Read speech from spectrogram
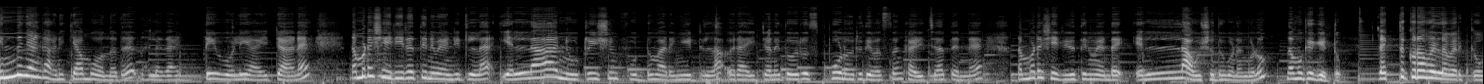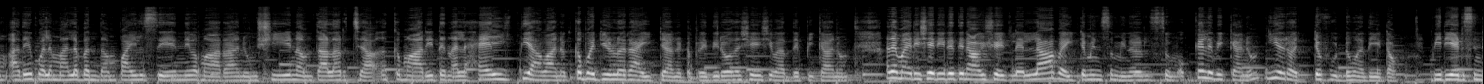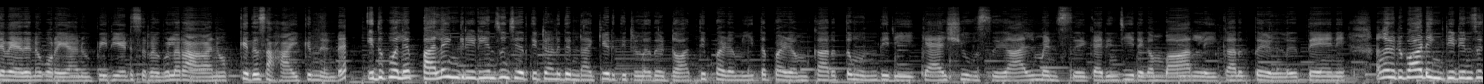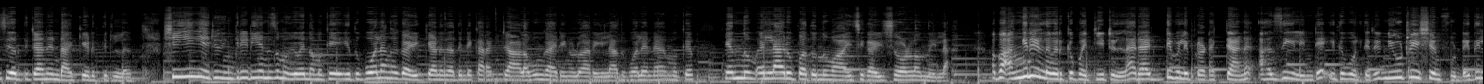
ഇന്ന് ഞാൻ കാണിക്കാൻ പോകുന്നത് നല്ലൊരു അടിപൊളിയായിട്ടാണ്. നമ്മുടെ ശരീരത്തിന് വേണ്ടിയിട്ടുള്ള എല്ലാ ന്യൂട്രീഷൻ ഫുഡും അടങ്ങിയിട്ടുള്ള ഒരു ഐറ്റമാണ് ഇത് ഒരു സ്പൂൺ ഒരു ദിവസം കഴിച്ചാൽ തന്നെ നമ്മുടെ ശരീരത്തിന് വേണ്ട എല്ലാ ഔഷധ ഗുണങ്ങളും നമുക്ക് കിട്ടും. രക്തക്കുറവുള്ളവർക്കും അതേപോലെ മലബന്ധം പൈൽസ് എന്നിവ മാറാനും ക്ഷീണം തളർച്ച ഒക്കെ മാറിയിട്ട് നല്ല ഹെൽത്തി ആവാനൊക്കെ പറ്റിയുള്ള ഒരു ഐറ്റമാണ് കേട്ടോ. പ്രതിരോധ ശേഷി വർദ്ധിപ്പിക്കാനും അതേമാതിരി ശരീരത്തിന് ആവശ്യമായിട്ടുള്ള എല്ലാ വൈറ്റമിൻസും മിനറൽസും ഒക്കെ ലഭിക്കാനും ഈ ഒരു ഒറ്റ ഫുഡ് മതി കേട്ടോ. പീരിയഡ്സിന്റെ വേദന കുറയാനും പീരിയഡ്സ് റെഗുലർ ആകാനും ഒക്കെ ഇത് സഹായിക്കുന്നുണ്ട്. ഇതുപോലെ പല ഇൻഗ്രീഡിയൻസും ചേർത്തിട്ടാണ് ഇത് ഉണ്ടാക്കിയെടുത്തിട്ടുള്ളത് കേട്ടോ. അത്തിപ്പഴം ഈത്തപ്പഴം കറുത്ത മുന്തിരി കാഷ്യൂസ് ആൽമണ്ട്സ് കരിഞ്ചീരകം ബാർലി കറുത്ത എള്ള് തേന് അങ്ങനെ ഒരുപാട് ഇൻഗ്രീഡിയൻസ് ചേർത്തിട്ടാണ് ഉണ്ടാക്കിയെടുത്തിട്ടുള്ളത്. പക്ഷേ ഈ ഒരു ഇൻഗ്രീഡിയൻസ് മുഴുവൻ നമുക്ക് ഇതുപോലെ അങ്ങ് കഴിക്കുകയാണെങ്കിൽ അതിന്റെ കറക്റ്റ് അളവും കാര്യങ്ങളും അറിയില്ല. അതുപോലെ തന്നെ നമുക്ക് എന്നും എല്ലാവരും ഇപ്പം അതൊന്നും വാങ്ങിച്ച് കഴിച്ചോളണമെന്നില്ല അപ്പൊ അങ്ങനെയുള്ളവർക്ക് പറ്റിയിട്ടുള്ള ഒരു അടിപൊളി പ്രൊഡക്റ്റ് ആണ് അസീലിന്റെ ഇതുപോലത്തെ ഒരു ന്യൂട്രീഷൻ ഫുഡ് ഇത്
